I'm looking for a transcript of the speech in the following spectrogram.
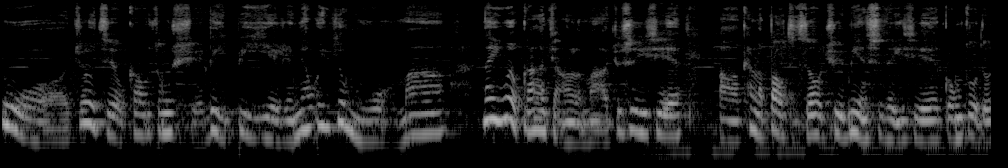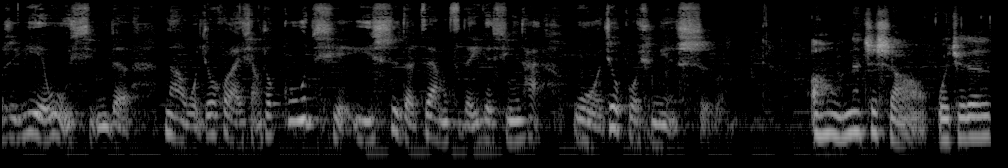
我就只有高中学历毕业，人家会用我吗？”那因为我刚刚讲了嘛，就是一些啊、看了报纸之后去面试的一些工作都是业务型的，那我就后来想说，姑且一试的这样子的一个心态，我就过去面试了。哦，那至少我觉得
